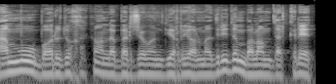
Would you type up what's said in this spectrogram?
هەموو بارودۆخەکان لە بەرژەوەندی ریالمەدریدن بەڵام دەکرێت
